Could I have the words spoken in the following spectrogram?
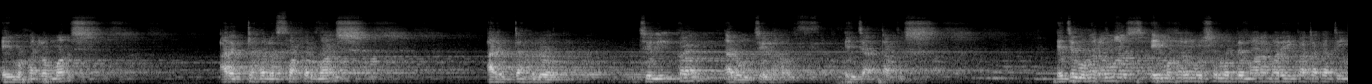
এই মহরম মাস, আরেকটা হলো সফর মাস, আরেকটা হলো জিলকর এবং জিলহজ। এই চারটা মাস। এই যে মহরম মাস, এই মহরম মাসের মধ্যে মারামারি, কাটাকাটি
